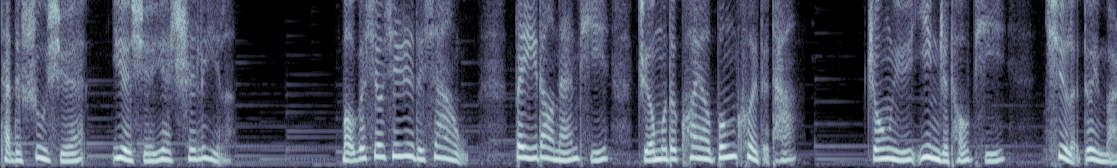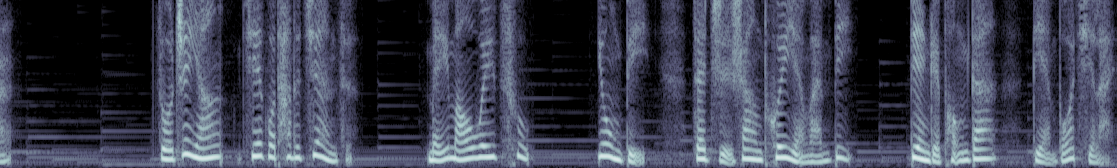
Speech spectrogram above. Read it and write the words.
他的数学。越学越吃力了。某个休息日的下午，被一道难题折磨得快要崩溃的他，终于硬着头皮去了对门。左志阳接过他的卷子，眉毛微蹙，用笔在纸上推演完毕，便给彭丹点拨起来。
